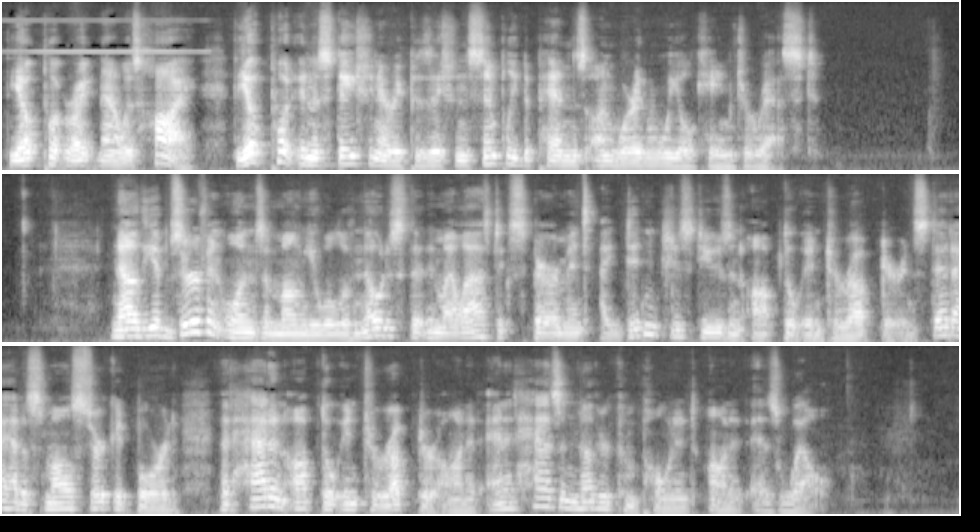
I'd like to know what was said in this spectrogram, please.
the output right now is high. The output in a stationary position simply depends on where the wheel came to rest. Now the observant ones among you will have noticed that in my last experiment I didn't just use an opto-interrupter. Instead I had a small circuit board that had an opto-interrupter on it and it has another component on it as well.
